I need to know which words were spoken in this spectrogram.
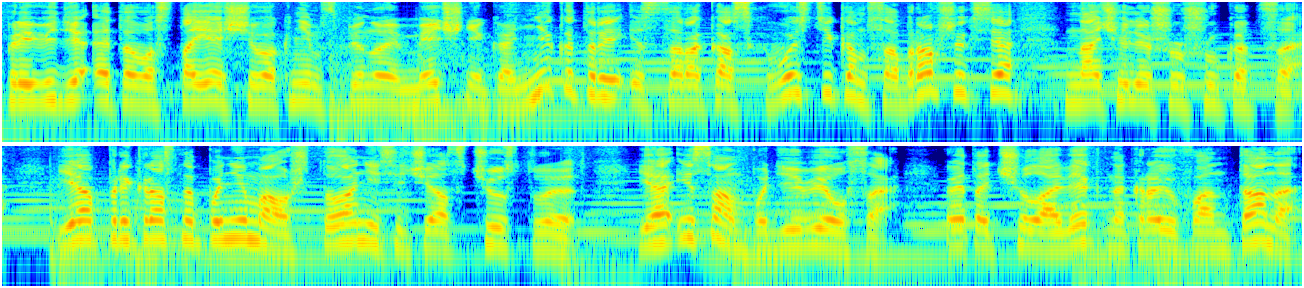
При виде этого стоящего к ним спиной мечника, некоторые из 40 с хвостиком собравшихся начали шушукаться. Я прекрасно понимал, что они сейчас чувствуют. Я и сам подивился. Этот человек на краю фонтана,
